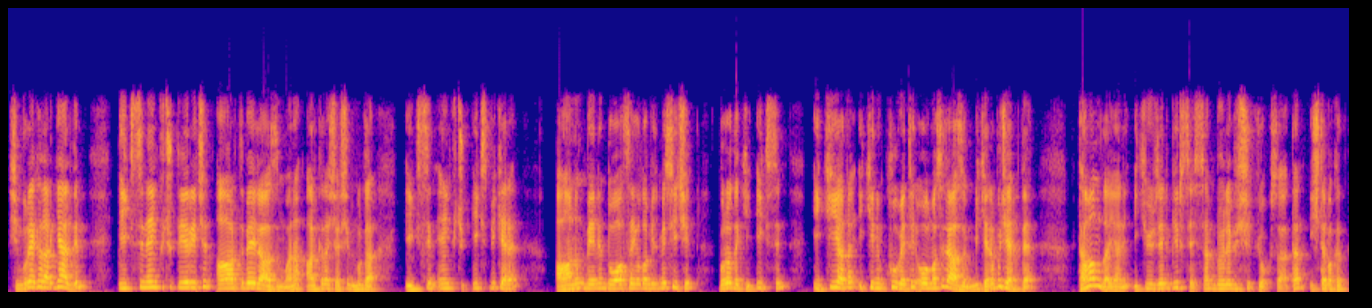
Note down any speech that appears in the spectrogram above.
Şimdi buraya kadar geldim. x'in en küçük değeri için a artı b lazım bana. Arkadaşlar şimdi burada x'in en küçük x bir kere a'nın b'nin doğal sayı olabilmesi için buradaki x'in 2 ya da 2'nin kuvveti olması lazım. Bir kere bu cepte. Tamam da yani 2 üzeri 1 seçsem böyle bir şık yok zaten. İşte bakın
